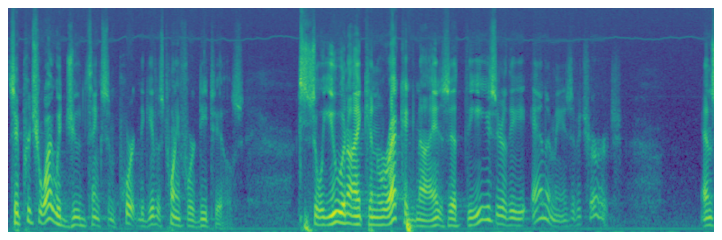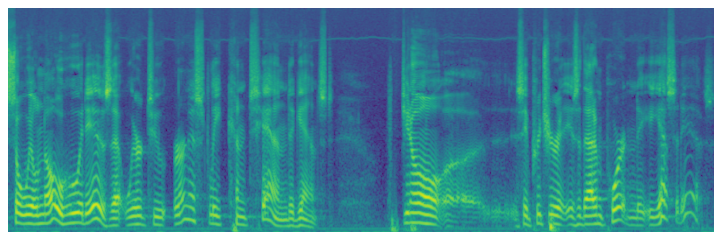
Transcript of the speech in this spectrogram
Say, preacher, why would Jude think it's important to give us 24 details? So you and I can recognize that these are the enemies of a church. And so we'll know who it is that we're to earnestly contend against. Do you know, uh, say, preacher, is it that important? Yes, it is.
